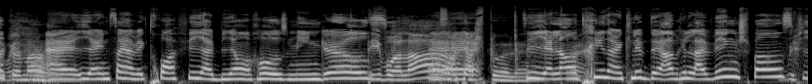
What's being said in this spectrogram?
Exactement. Euh, Il y a une scène avec trois filles habillées en rose Mean Girls. Et voilà. On s'en cache pas, là. Il y a l'entrée d'un clip de Avril Lavigne, je pense, Oui. puis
